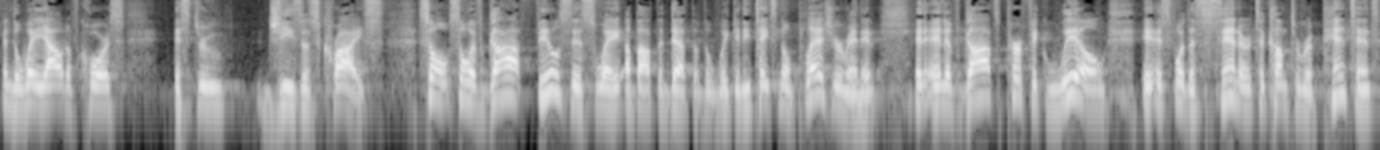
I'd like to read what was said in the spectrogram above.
And the way out, of course, is through Jesus Christ. So, so if God feels this way about the death of the wicked, he takes no pleasure in it. And, and if God's perfect will is for the sinner to come to repentance,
